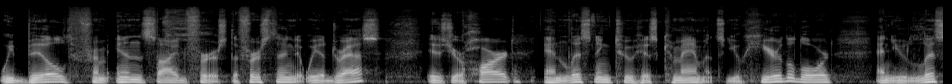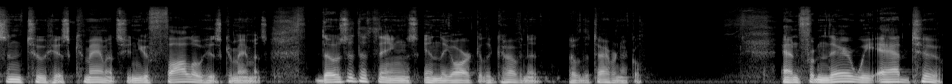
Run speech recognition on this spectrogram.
We build from inside first. The first thing that we address is your heart and listening to his commandments. You hear the Lord and you listen to his commandments and you follow his commandments. Those are the things in the Ark of the Covenant of the tabernacle. And from there we add to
